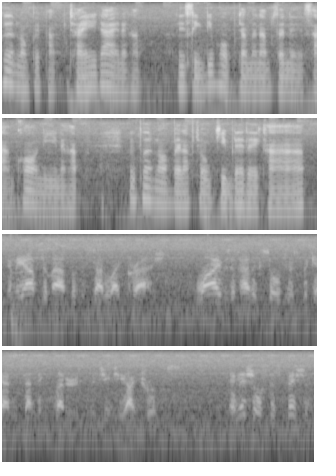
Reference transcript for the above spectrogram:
พื่อนๆลองไปปรับใช้ได้นะครับในสิ่งที่ผมจะมานำเสนอ 3 ข้อนี้นะครับ เพื่อนๆลองไปรับชมคลิปได้เลยครับ In the aftermath of the satellite crash, wives of Havoc soldiers began sending letters to GTI troops. Initial suspicions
